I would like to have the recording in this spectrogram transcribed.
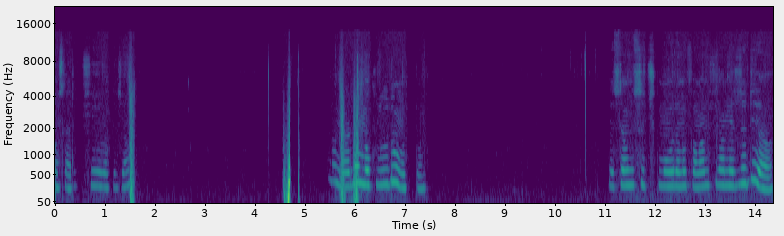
Arkadaşlar bir şeye bakacağım. Ben nereden bakılıyordu unuttum. Destansı çıkma oranı falan filan yazıyordu ya.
